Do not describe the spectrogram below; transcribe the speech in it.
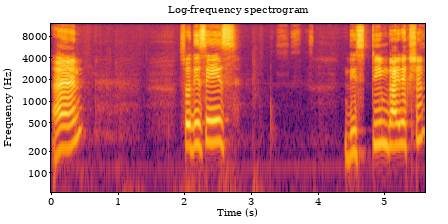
And so this is the steam direction.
